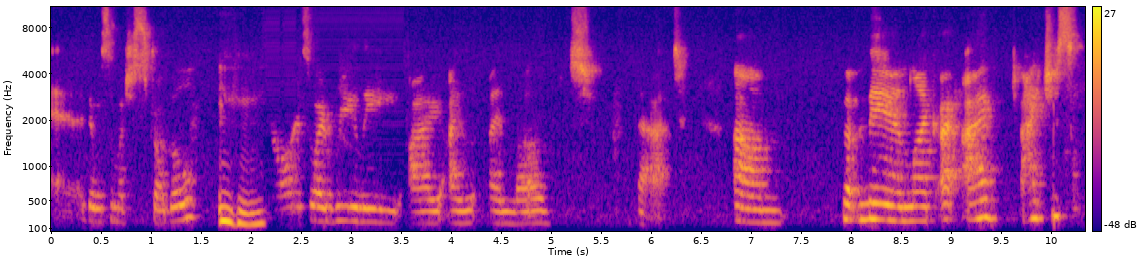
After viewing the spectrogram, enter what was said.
uh, there was so much struggle Mm-hmm. you know, and so I really I I, I loved that. Um, but man, like I, I I just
